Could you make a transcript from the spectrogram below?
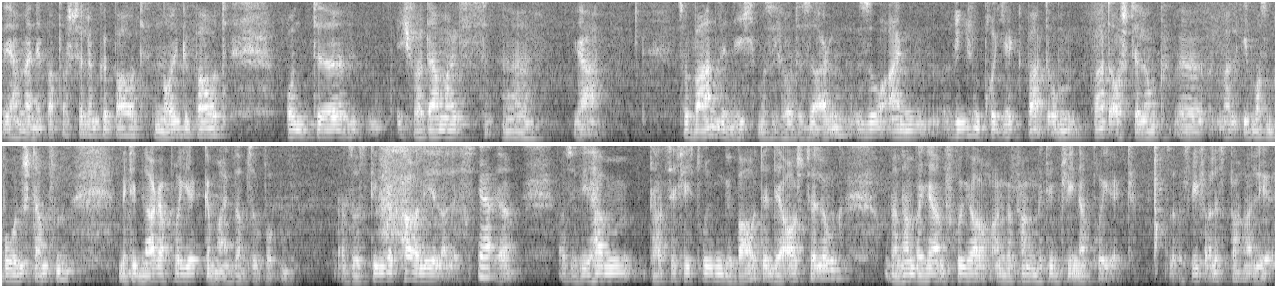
Wir haben eine Badausstellung gebaut, neu gebaut und äh, ich war damals äh, ja so wahnsinnig, muss ich heute sagen, so ein Riesenprojekt Bad um Badausstellung äh, mal eben aus dem Boden stampfen, mit dem Lagerprojekt gemeinsam zu wuppen. Also es ging ja parallel alles. Ja. Also wir haben tatsächlich drüben gebaut in der Ausstellung und dann haben wir ja im Frühjahr auch angefangen mit dem Cleanup-Projekt. Also das lief alles parallel.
